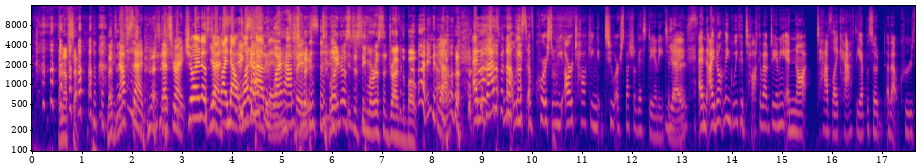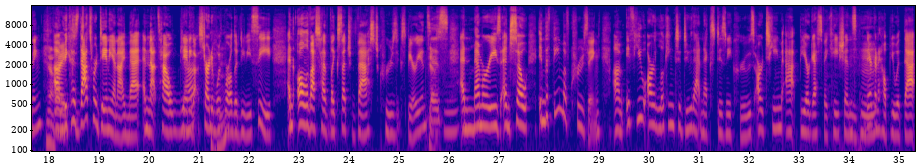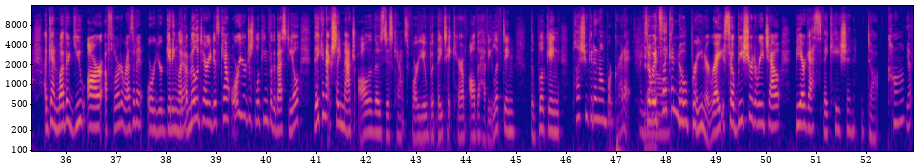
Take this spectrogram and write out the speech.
Enough said. That's Enough it. said. That's right. Join us Yes, to find out what exactly happens. What happens? Join us to see Marissa drive the boat. I know. Yeah. and last but not least, of course, we are talking to our special guest Dani today. Yes. And I don't think we could talk about Dani and not have like half the episode about cruising Yeah. um, Right. because that's where Dani and I met and that's how Dani Yeah. got started with World of DVC and all of us have like such vast cruise experiences Yes. and memories and so in the theme of cruising um, if you are looking to do that next Disney cruise our team at Be Our Guest Vacations they're going to help you with that again whether you are a Florida resident or you're getting like a military discount or you're just looking for the best deal they can actually match all of those discounts for you but they take care of all the heavy lifting the booking plus you get an onboard credit so it's like a no-brainer right so be sure to reach out beourguestvacation.com Yep.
